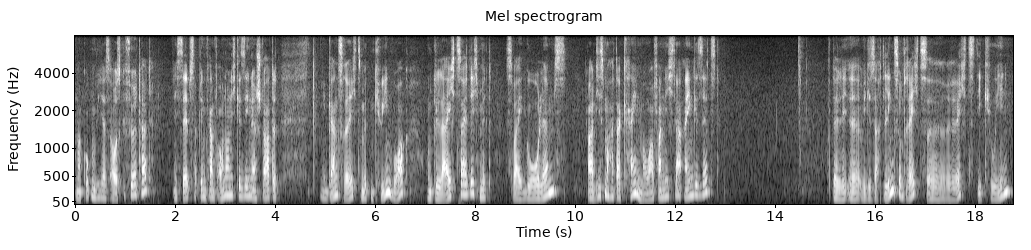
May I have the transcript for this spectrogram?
Mal gucken, wie er es ausgeführt hat. Ich selbst habe den Kampf auch noch nicht gesehen. Er startet ganz rechts mit dem Queen Walk und gleichzeitig mit zwei Golems. Ah, diesmal hat er keinen Mauervernichter eingesetzt. Der, äh, wie gesagt, links und rechts, äh, rechts die Queen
